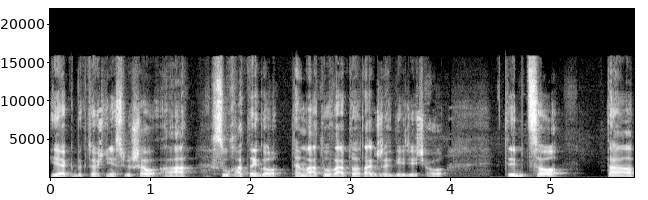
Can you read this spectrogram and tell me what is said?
jakby ktoś nie słyszał, a słucha tego tematu. Warto także wiedzieć o tym, co ta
